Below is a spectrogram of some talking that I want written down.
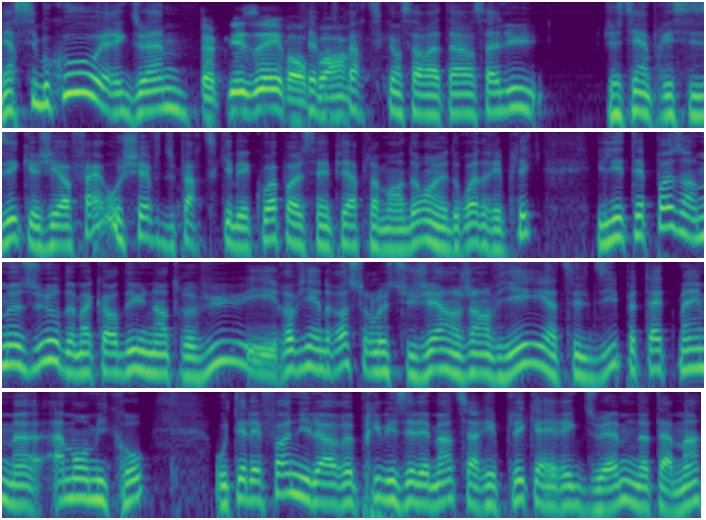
Merci beaucoup, Éric Duhem. C'est un plaisir. Au chef revoir. du Parti conservateur. Salut. Je tiens à préciser que j'ai offert au chef du Parti québécois, Paul Saint-Pierre Plamondon, un droit de réplique. Il n'était pas en mesure de m'accorder une entrevue et reviendra sur le sujet en janvier, a-t-il dit, peut-être même euh, à mon micro. Au téléphone, il a repris les éléments de sa réplique à Éric Duhem, notamment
